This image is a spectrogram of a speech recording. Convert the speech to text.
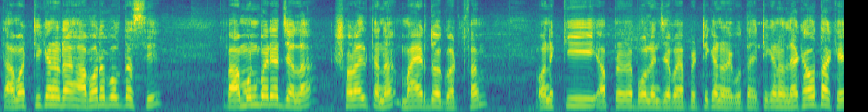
তা আমার ঠিকানাটা আবারও বলতেছি ব্রাহ্মণবাড়িয়া জেলা, সরাইল থানা মায়ের দোয়া গড ফার্ম। অনেক কি আপনারা বলেন যে, ভাই, আপনার ঠিকানাটা কোথায়? ঠিকানা লেখাও থাকে,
